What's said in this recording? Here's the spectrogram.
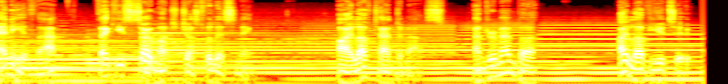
any of that, thank you so much just for listening. I love Tandemaus, and remember, I love you too.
